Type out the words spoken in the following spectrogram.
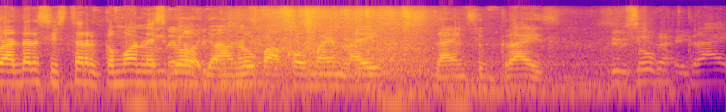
brother, sister, come on let's go. Jangan lupa komen, like, dan subscribe. Subscribe.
